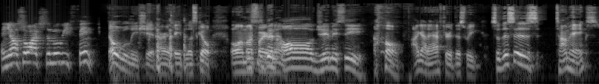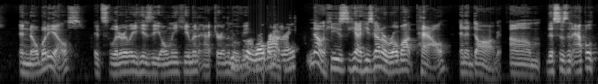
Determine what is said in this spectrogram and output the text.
And you also watched the movie Finch. Holy shit! All right, baby, let's go. Oh, I'm This on has fire been now. all Jimmy C. Oh, I got after it this week. So this is Tom Hanks and nobody else. It's literally he's the only human actor in the movie. A robot, right? No, he's yeah, he's got a robot pal and a dog. Um, this is an Apple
